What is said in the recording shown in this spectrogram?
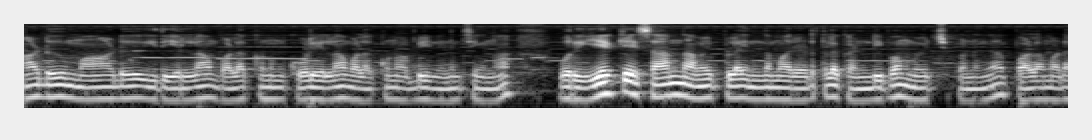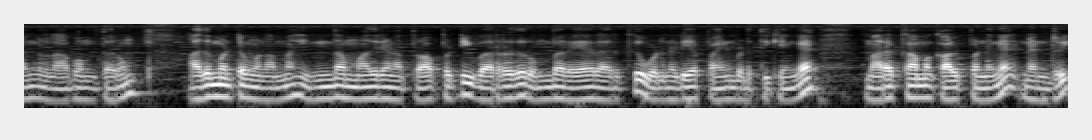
ஆடு மாடு இது எல்லாம் வளர்க்கணும் கோழியெல்லாம் வளர்க்கணும் அப்படின்னு நினச்சிங்கன்னா ஒரு இயற்கை சார்ந்த அமைப்பில் இந்த மாதிரி இடத்துல கண்டிப்பாக முயற்சி பண்ணுங்கள் பல மடங்கு லாபம் தரும். அது மட்டும் இல்லாமல் இந்த மாதிரியான ப்ராப்பர்ட்டி வர்றது ரொம்ப ரேராக இருக்குது உடனடியாக பயன்படுத்திக்கங்க. மறக்காமல் கால் பண்ணுங்கள் நன்றி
